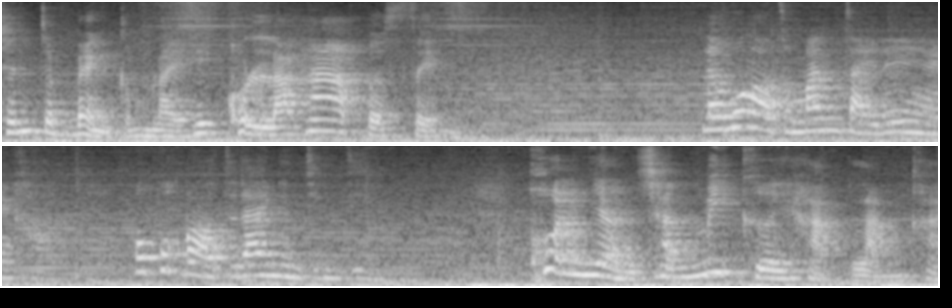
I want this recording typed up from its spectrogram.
ฉันจะแบ่งกำไรให้คนละห้าเปอร์เซ็นต์ แล้วพวกเราจะมั่นใจได้ยังไงคะว่าพวกเราจะได้เงินจริง คนอย่างฉันไม่เคยหักหลังใคร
